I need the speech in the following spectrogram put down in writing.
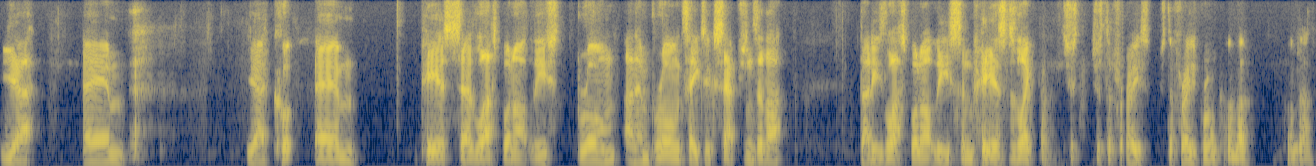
yeah, um, yeah. Cu- um, Pearce said, last but not least, Braun, and then Braun takes exception to that. That he's last but not least, and Pearce is like, just just a phrase, just a phrase, Braun, calm down, calm down.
